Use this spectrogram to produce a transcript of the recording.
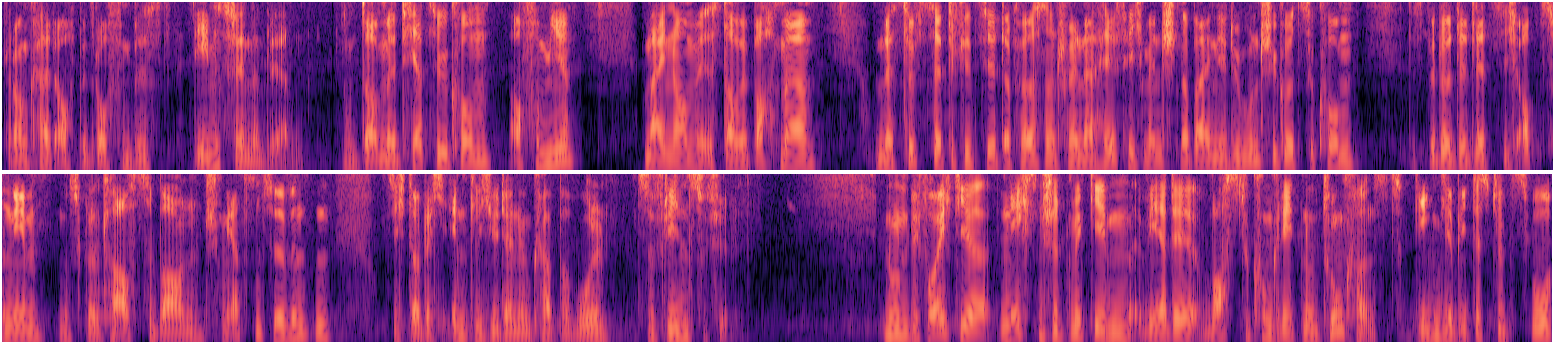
Krankheit auch betroffen bist, lebensverändernd werden. Und damit herzlich willkommen auch von mir. Mein Name ist David Bachmeier und als TÜV-zertifizierter Personal Trainer helfe ich Menschen dabei, in ihre Wunschfigur zu kommen. Das bedeutet letztlich abzunehmen, Muskulatur aufzubauen, Schmerzen zu überwinden und sich dadurch endlich wieder in dem Körper wohl zufrieden zu fühlen. Nun, bevor ich dir nächsten Schritt mitgeben werde, was du konkret nun tun kannst gegen Diabetes Typ 2,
